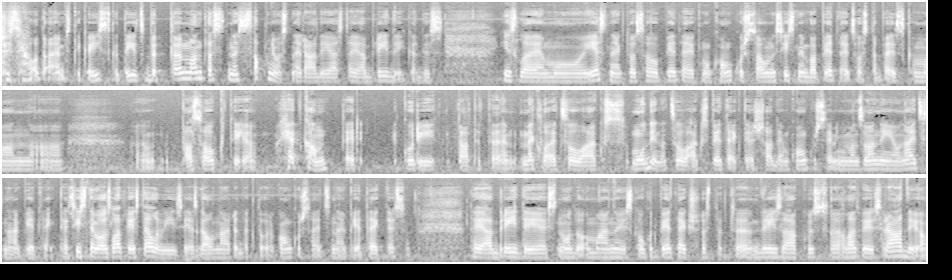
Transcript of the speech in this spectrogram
šis jautājums tika izskatīts, bet eh, man tas ne sapņos nerādījās tajā brīdī, kad es izlēmu iesniegt to savu pieteikumu konkursā. Un es īstenībā pieteicos tāpēc, ka man eh, tā sauktie headhunteri kuri tātad meklē cilvēkus, mudina cilvēkus pieteikties šādiem konkursiem. Viņi man zvanīja un aicināja pieteikties. Īstenībā uz Latvijas televīzijas galvenā redaktora konkursa aicināja pieteikties. Un tajā brīdī es nodomāju, nu, ja es kaut kur pieteikšos, tad drīzāk uz Latvijas rādio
